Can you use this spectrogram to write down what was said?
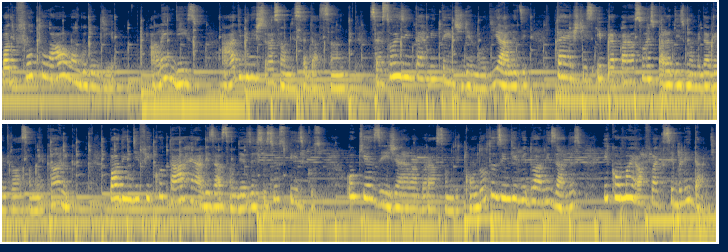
pode flutuar ao longo do dia. Além disso, a administração de sedação, sessões intermitentes de hemodiálise, testes e preparações para desmame da ventilação mecânica podem dificultar a realização de exercícios físicos, o que exige a elaboração de condutas individualizadas e com maior flexibilidade.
